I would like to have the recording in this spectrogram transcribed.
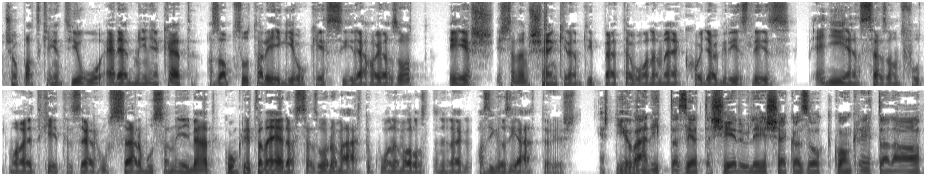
csapatként jó eredményeket, az abszolút a régió készíre hajazott, és, és szerintem senki nem tippelte volna meg, hogy a Grizzlies egy ilyen szezont fut majd 2023-24-ben, hát konkrétan erre a szezonra vártuk volna valószínűleg az igazi áttörést. És nyilván itt azért a sérülések azok konkrétan a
